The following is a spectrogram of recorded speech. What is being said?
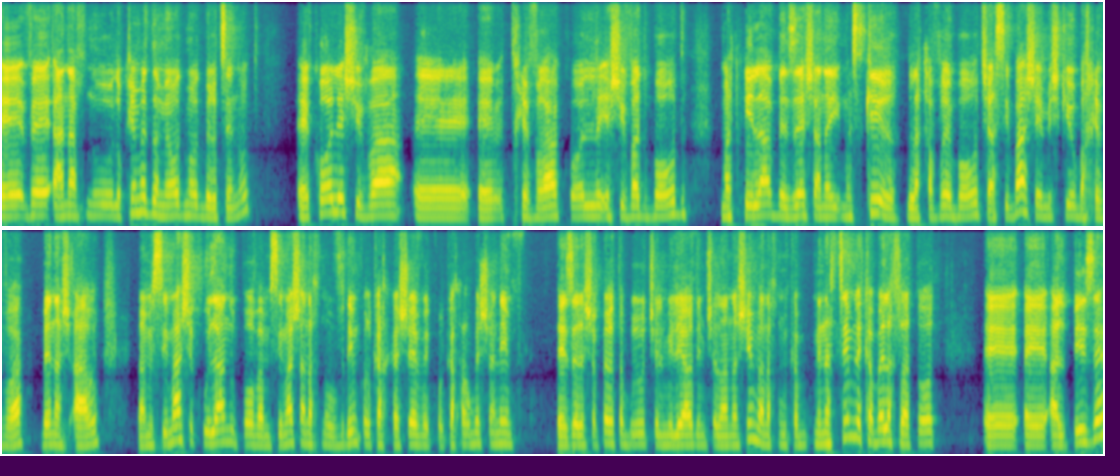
אה, ואנחנו לוקחים את זה מאוד מאוד ברצינות. אה, כל ישיבה חברה, כל ישיבת בורד, מתחילה בזה שאני מזכיר לחברי בורד שהסיבה שהם השקיעו בחברה, בין השאר, והמשימה שכולנו פה, והמשימה שאנחנו עובדים כל כך קשה וכל כך הרבה שנים, זה לשפר את הבריאות של מיליארדים של אנשים, ואנחנו מנסים לקבל החלטות על פי זה,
